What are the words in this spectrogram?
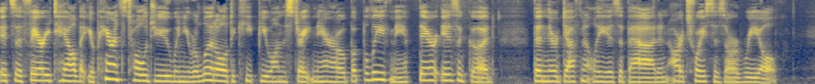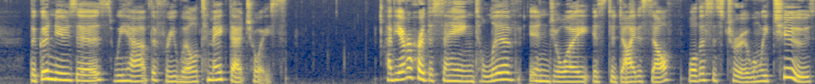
it's a fairy tale that your parents told you when you were little to keep you on the straight and narrow. But believe me, if there is a good, then there definitely is a bad, and our choices are real. The good news is we have the free will to make that choice. Have you ever heard the saying, to live in joy is to die to self? Well, this is true. When we choose,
